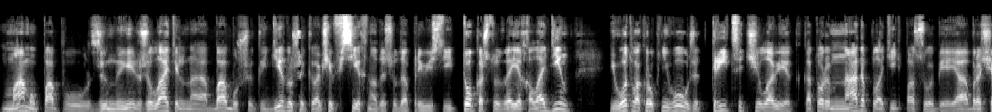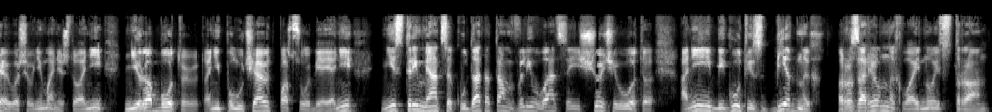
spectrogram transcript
маму, папу жены, желательно бабушек и дедушек, и вообще всех надо сюда привести. Только что заехал один, и вот вокруг него уже 30 человек, которым надо платить пособие. Я обращаю ваше внимание, что они не работают, они получают пособие, и они не стремятся куда-то там вливаться, еще чего-то. Они бегут из бедных, разоренных войной стран.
